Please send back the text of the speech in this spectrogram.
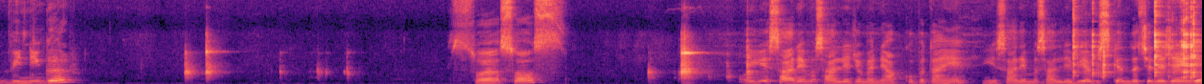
vinegar soya sauce और ये सारे मसाले जो मैंने आपको बताए हैं, ये सारे मसाले भी अब इसके अंदर चले जाएँगे।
